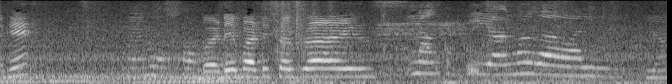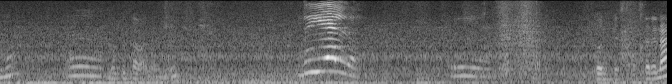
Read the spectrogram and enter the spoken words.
okay birthday party surprise నాకు పియానో కావాలి. పియానో నొక్కుతావాలండి రియల్ కొనిపిస్తా సరేనా?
